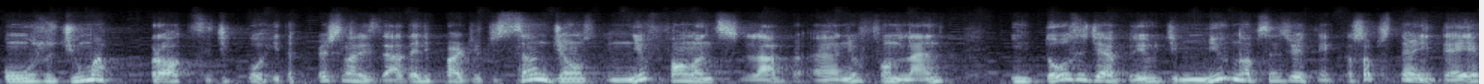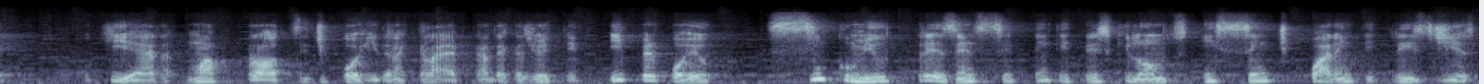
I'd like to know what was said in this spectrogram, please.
Com o uso de uma prótese de corrida personalizada, ele partiu de St. John's, em Newfoundland, uh, Newfoundland, em 12 de abril de 1980. Então, só para você ter uma ideia, o que era uma prótese de corrida naquela época, na década de 80. E percorreu 5.373 quilômetros em 143 dias,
